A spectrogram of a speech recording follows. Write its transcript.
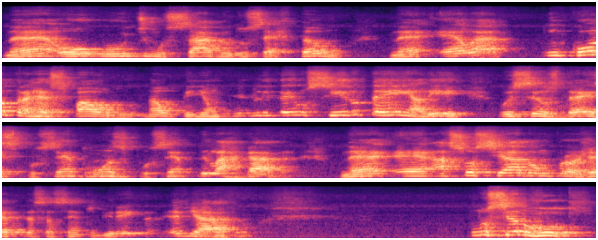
né, ou o último sábio do sertão, né, ela encontra respaldo na opinião pública e o Ciro tem ali os seus 10%, 11% de largada. Né, é, associado a um projeto dessa centro-direita, é viável. Luciano Huck,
